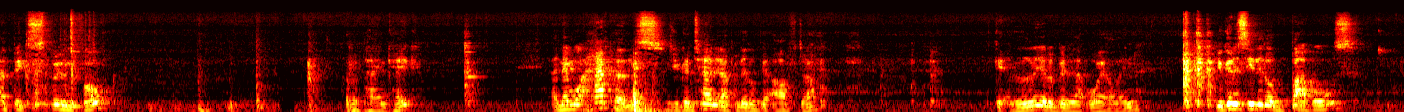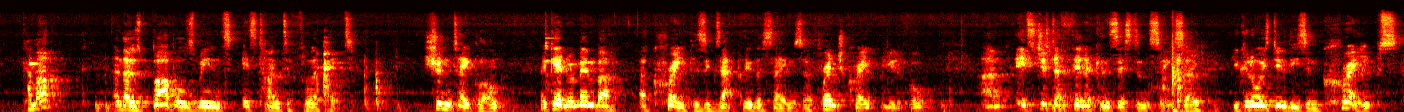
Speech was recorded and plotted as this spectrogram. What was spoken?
a big spoonful of a pancake. And then what happens you can turn it up a little bit after, get a little bit of that oil in. You're going to see little bubbles come up, and those bubbles means it's time to flip it. Shouldn't take long. Again, remember, a crepe is exactly the same. So French crepe, beautiful. Um, it's just a thinner consistency. So you can always do these in crepes,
